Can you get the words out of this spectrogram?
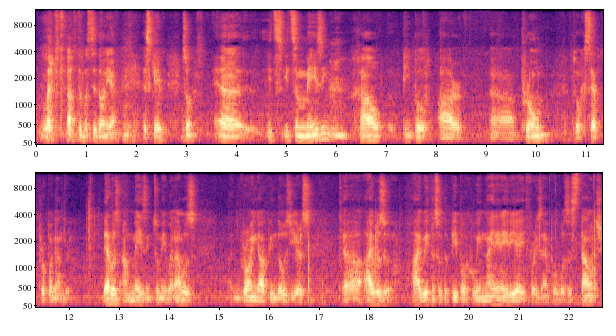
left after Macedonia mm-hmm. escaped. So uh, it's it's amazing how people are uh, prone to accept propaganda. That was amazing to me when I was growing up in those years uh, I was eyewitness of the people who in 1988, for example, was a staunch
